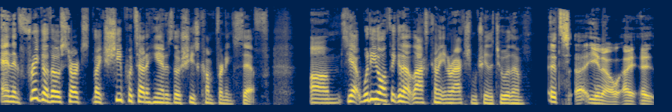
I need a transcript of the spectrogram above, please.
and then Frigga though starts like she puts out a hand as though she's comforting Sif. Um, so yeah, what do you all think of that last kind of interaction between the two of them? it's uh, you know I, I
